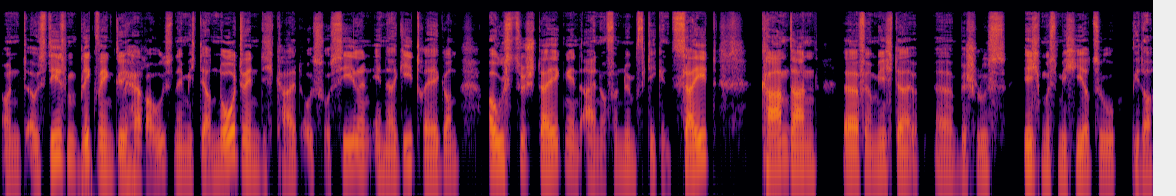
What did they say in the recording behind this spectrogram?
Und aus diesem Blickwinkel heraus, nämlich der Notwendigkeit, aus fossilen Energieträgern auszusteigen in einer vernünftigen Zeit, kam dann äh, für mich der äh, Beschluss, ich muss mich hierzu wieder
